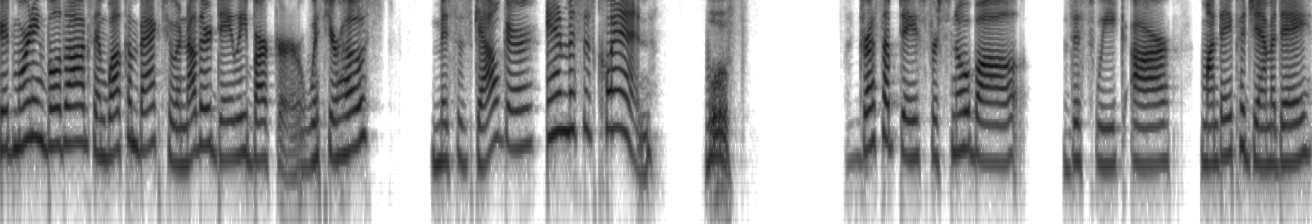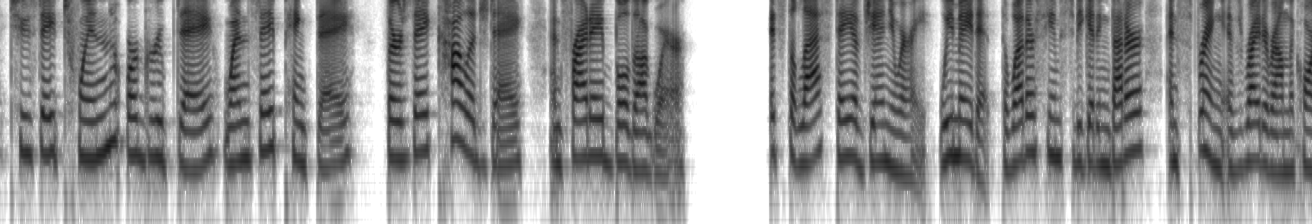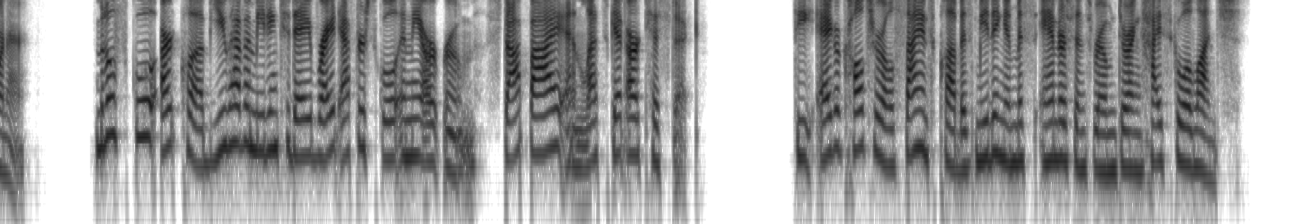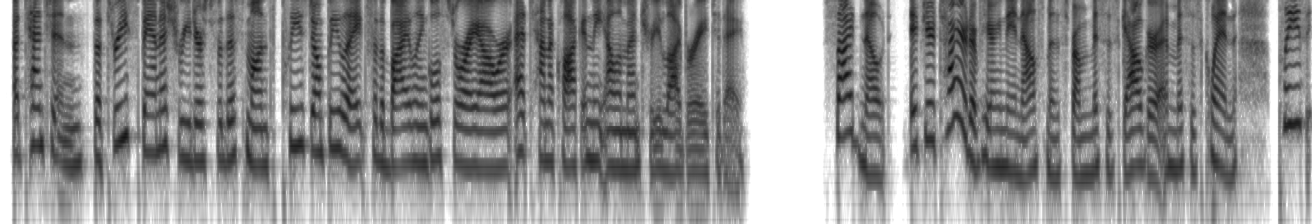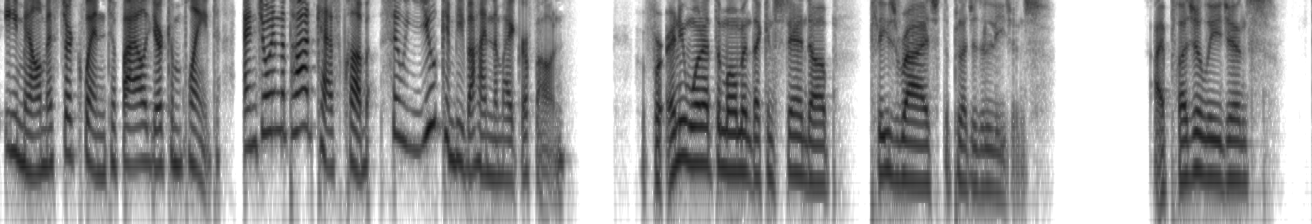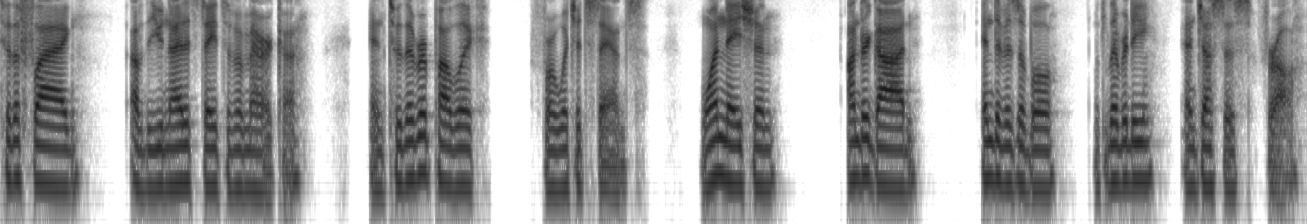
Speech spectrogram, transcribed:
Good morning, Bulldogs, and welcome back to another Daily Barker with your hosts, Mrs. Gallagher and Mrs. Quinn. Woof. Dress up days for Snowball this week are Monday, Pajama Day, Tuesday, Twin or Group Day, Wednesday, Pink Day, Thursday, College Day, and Friday, Bulldog Wear. It's the last day of January. We made it. The weather seems to be getting better, and spring is right around the corner. Middle School Art Club, you have a meeting today right after school in the art room. Stop by and let's get artistic. The Agricultural Science Club is meeting in Miss Anderson's room during high school lunch. Attention, the three Spanish readers for this month, please don't be late for the bilingual story hour at 10 o'clock in the elementary library today. Side note if you're tired of hearing the announcements from Mrs. Gauger and Mrs. Quinn, please email Mr. Quinn to file your complaint and join the podcast club so you can be behind the microphone. For anyone at the moment that can stand up, please rise to the Pledge of Allegiance. I pledge allegiance to the flag of the United States of America and to the Republic for which it stands, one nation, under God, indivisible, with liberty and justice for all.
